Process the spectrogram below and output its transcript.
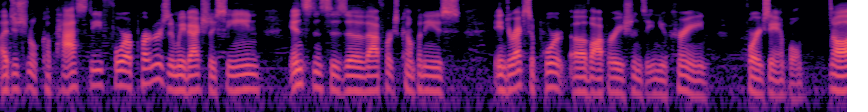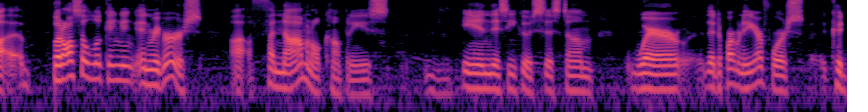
additional capacity for our partners, and we've actually seen instances of AFWERX companies in direct support of operations in Ukraine, for example. Uh, but also looking in, in reverse, uh, phenomenal companies in this ecosystem where the Department of the Air Force could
